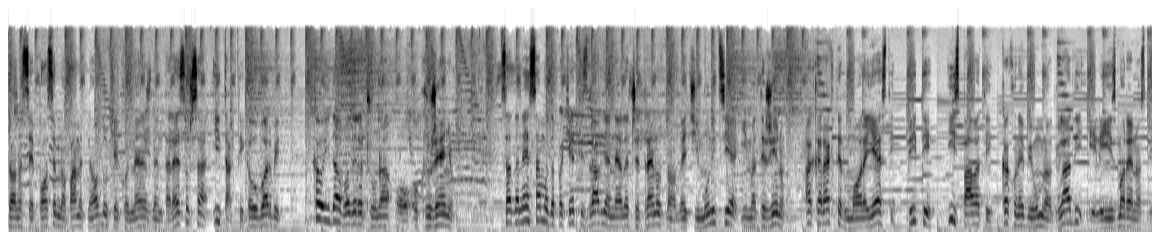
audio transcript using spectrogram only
Donose posebno pametne odluke kod menadžmenta resursa i taktika u borbi, kao i da vode računa o okruženju. Sada ne samo da paketi zdravlja ne leče trenutno, već i municija ima težinu, a karakter mora jesti, piti i spavati kako ne bi umro od gladi ili izmorenosti.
